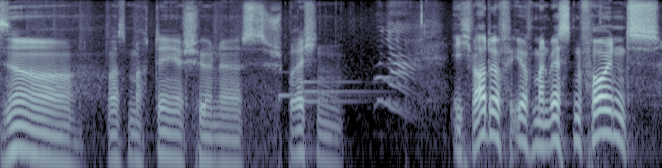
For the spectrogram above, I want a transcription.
So, was macht der hier Schönes? Sprechen. Ich warte auf, auf meinen besten Freund.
